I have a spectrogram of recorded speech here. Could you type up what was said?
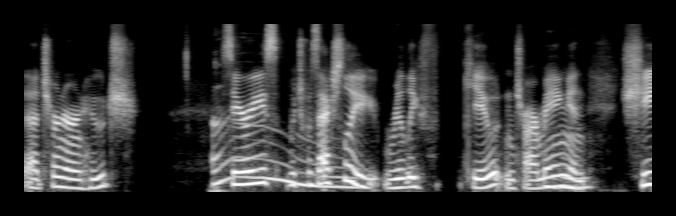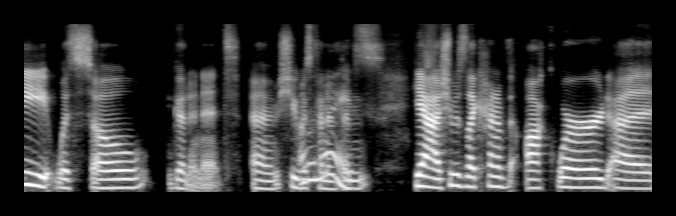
uh, Turner and Hooch oh. series, which was actually oh. really f- cute and charming. Mm-hmm. And she was so good in it. Um, she was oh, kind nice. of the, yeah, she was like kind of the awkward uh,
